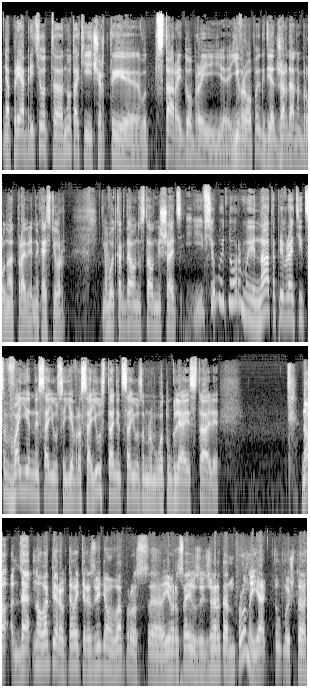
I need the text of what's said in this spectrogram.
э, приобретет, э, ну, такие черты вот старой доброй Европы, где Джордана Бруно отправили на костер, вот когда он стал мешать, и все будет норм, и НАТО превратится в военный союз, и Евросоюз станет союзом вот угля и стали. Но, да, ну, во-первых, давайте разведем вопрос э, Евросоюза и Джордан Бруно. Я думаю, что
